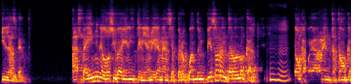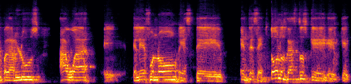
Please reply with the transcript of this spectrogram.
y las vendo. Hasta ahí mi negocio iba bien y tenía mi ganancia, pero cuando empiezo a rentar un local, tengo que pagar renta, tengo que pagar luz, agua, eh, teléfono, este, etc. Todos los gastos que, que,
